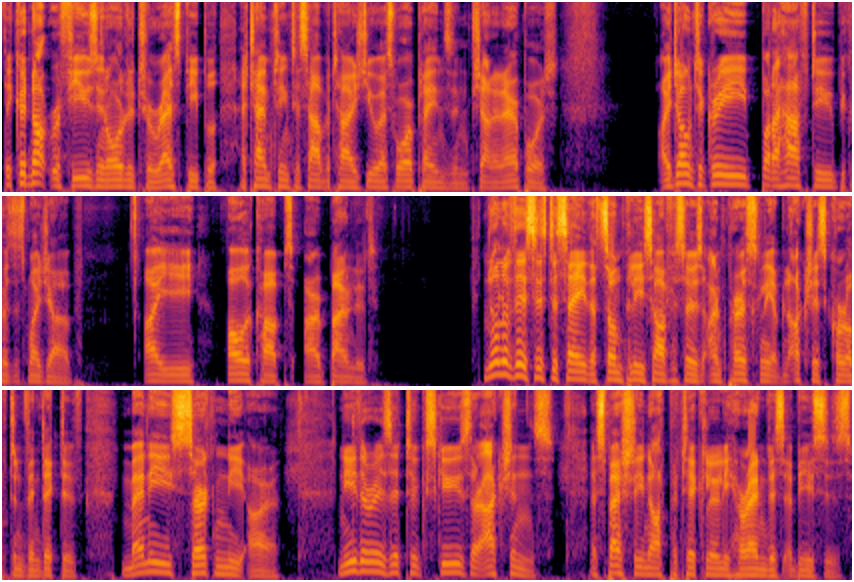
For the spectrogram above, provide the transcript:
they could not refuse in order to arrest people attempting to sabotage US warplanes in Shannon Airport. I don't agree, but I have to because it's my job. I.e., all cops are bounded. None of this is to say that some police officers aren't personally obnoxious, corrupt, and vindictive. Many certainly are. Neither is it to excuse their actions, especially not particularly horrendous abuses.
